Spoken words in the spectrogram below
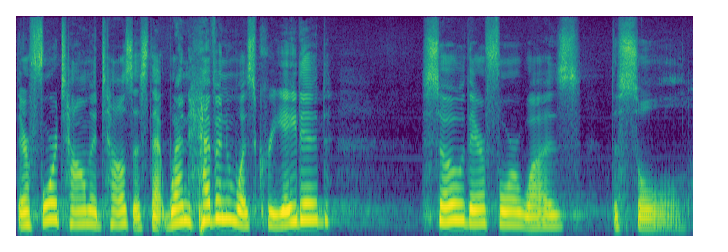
Therefore, Talmud tells us that when heaven was created, so therefore was the soul.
